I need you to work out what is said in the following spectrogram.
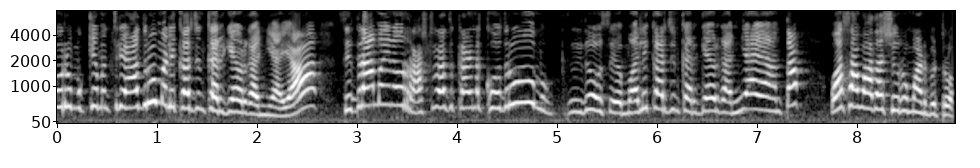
ಅವರು ಮುಖ್ಯಮಂತ್ರಿ ಆದ್ರೂ ಮಲ್ಲಿಕಾರ್ಜುನ್ ಖರ್ಗೆ ಅವ್ರಿಗೆ ಅನ್ಯಾಯ. ಸಿದ್ದರಾಮಯ್ಯನವ್ರು ರಾಷ್ಟ್ರ ರಾಜಕಾರಣಕ್ಕೆ ಹೋದ್ರು ಇದು ಮಲ್ಲಿಕಾರ್ಜುನ್ ಖರ್ಗೆ ಅವ್ರಿಗೆ ಅನ್ಯಾಯ ಅಂತ ಹೊಸ ವಾದ ಶುರು ಮಾಡಿಬಿಟ್ರು.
